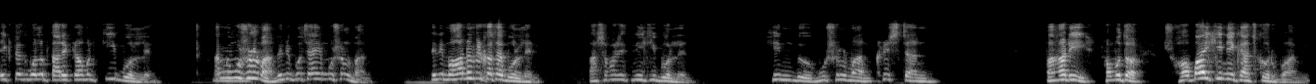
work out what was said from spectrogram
একটু বললাম তারেক রহমান কি বললেন? আমি মুসলমান তিনি বলছে আমি মুসলমান। তিনি মহানবীর কথা বললেন। পাশাপাশি তিনি কি বললেন? হিন্দু মুসলমান খ্রিস্টান পাহাড়ি সমতল সবাইকে নিয়ে কাজ করব আমি।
